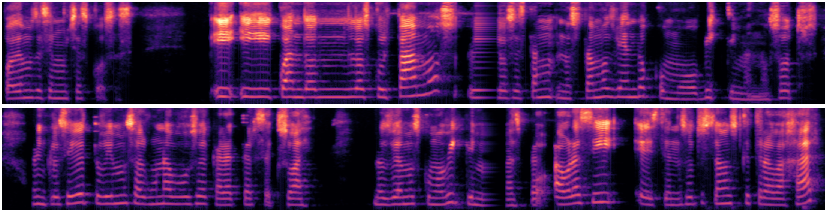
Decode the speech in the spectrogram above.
Podemos decir muchas cosas. Y, cuando los culpamos, los estamos, nos estamos viendo como víctimas nosotros, o inclusive tuvimos algún abuso de carácter sexual, nos vemos como víctimas. Pero ahora sí, este, nosotros tenemos que trabajar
